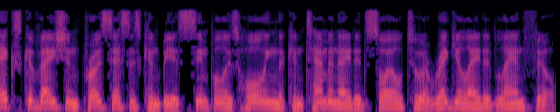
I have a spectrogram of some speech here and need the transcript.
Excavation processes can be as simple as hauling the contaminated soil to a regulated landfill,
